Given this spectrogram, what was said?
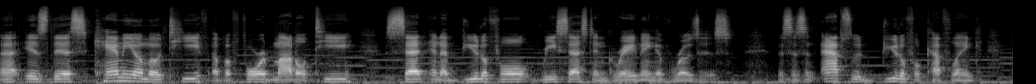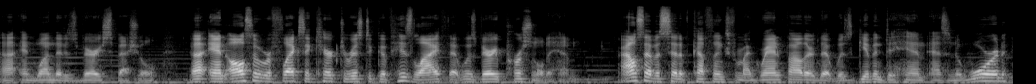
uh, is this cameo motif of a Ford Model T set in a beautiful recessed engraving of roses. This is an absolute beautiful cufflink uh, and one that is very special uh, and also reflects a characteristic of his life that was very personal to him. I also have a set of cufflinks for my grandfather that was given to him as an award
